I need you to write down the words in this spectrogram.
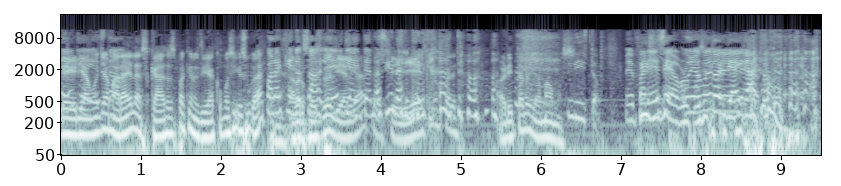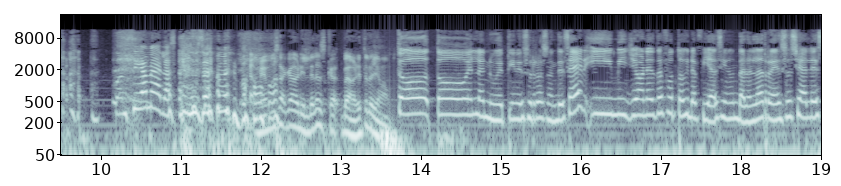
deberíamos llamar a de las casas para que nos diga cómo sigue su gata. Para que A nos hable del Día gato. Internacional Sí, del parece. Gato. Ahorita lo llamamos. Listo. Me Sí, sí, parece. sí, a una propósito buena del día del idea. gato. Consígame a las casas, por Llamemos favor. a Gabriel de las casas. Bueno, ahorita lo llamamos. Todo, todo en la nube tiene su razón de ser y millones de fotografías inundaron las redes sociales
